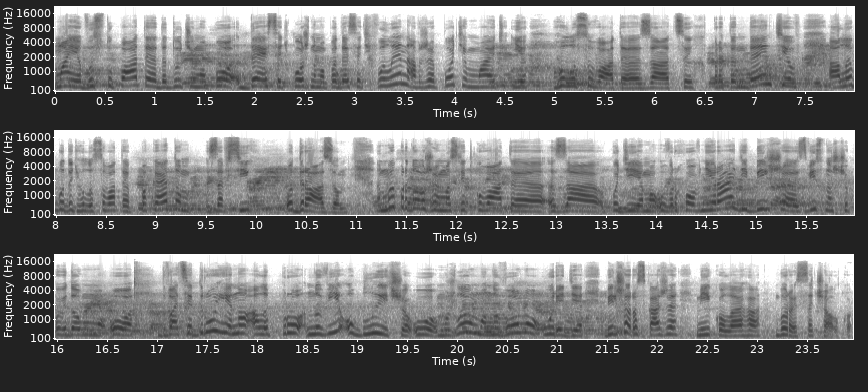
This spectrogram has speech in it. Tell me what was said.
має виступати. Дадуть йому по 10, кожному по 10 хвилин. А вже потім мають і голосувати за цих претендентів, але будуть голосувати пакетом за всіх одразу. Ми продовжуємо слідкувати за подіями у Верховній Раді. Більше, звісно, що повідомимо о 22-й, Ну але про нові обличчя у можливому новому уряді більше розкаже мій колега Борис Сачалко.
